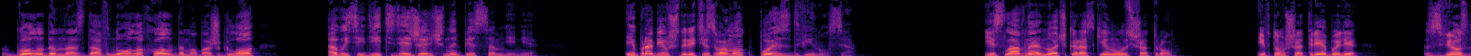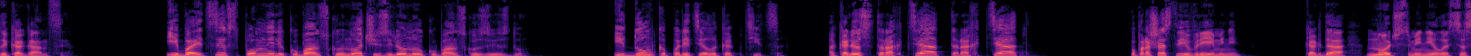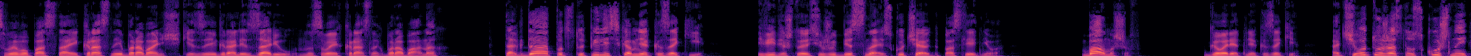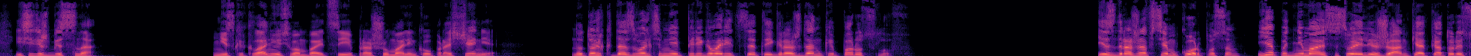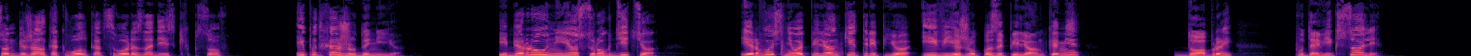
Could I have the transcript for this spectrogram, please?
Голодом нас давнуло, холодом обожгло, а вы сидите здесь, женщина, без сомнения. И, пробивший третий звонок, поезд двинулся. И славная ночка раскинулась шатром. И в том шатре были звезды-каганцы. И бойцы вспомнили кубанскую ночь и зеленую кубанскую звезду. И думка полетела, как птица. А колеса тарахтят, тарахтят. По прошествии времени, когда ночь сменилась со своего поста и красные барабанщики заиграли зарю на своих красных барабанах, тогда подступились ко мне казаки, видя, что я сижу без сна и скучаю до последнего. «Балмашев», — говорят мне казаки, — «отчего ты ужасно скучный и сидишь без сна?» Низко кланяюсь вам, бойцы, и прошу маленького прощения, но только дозвольте мне переговорить с этой гражданкой пару слов. И, сдрожав всем корпусом, я поднимаюсь со своей лежанки, от которой сон бежал, как волк от свора злодейских псов, и подхожу до нее. И беру у нее с рук дитё, и рву с него пеленки и тряпье, и вижу поза пеленками добрый пудовик соли.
